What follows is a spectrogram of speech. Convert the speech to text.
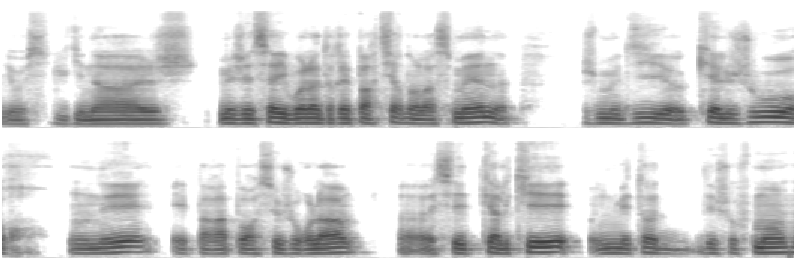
Il y a aussi du gainage. Mais j'essaye voilà, de répartir dans la semaine. Je me dis quel jour on est et par rapport à ce jour-là, euh, essayer de calquer une méthode d'échauffement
